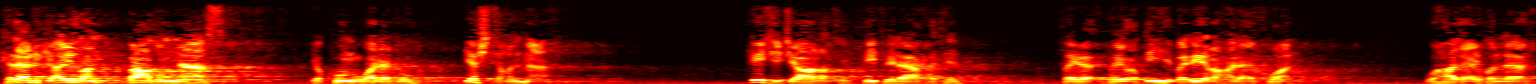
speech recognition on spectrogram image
كذلك أيضا بعض الناس يكون ولده يشتغل معه في تجارته في فلاحته في فيعطيه بريرة على إخوانه. وهذا أيضا لا يجوز.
